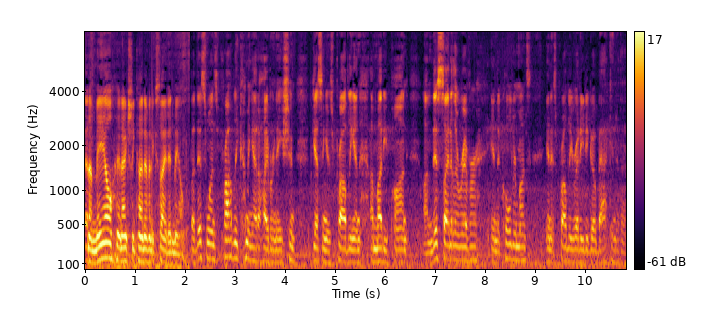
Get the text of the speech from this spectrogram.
at a male and actually kind of an excited male. But this one's probably coming out of hibernation. I'm guessing it's probably in a muddy pond on this side of the river in the colder months, and it's probably ready to go back into the,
